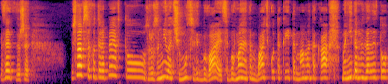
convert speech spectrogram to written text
знаєте, дуже пішла психотерапевту, зрозуміла, чому це відбувається, бо в мене там батько такий, там мама така, мені там не дали то,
